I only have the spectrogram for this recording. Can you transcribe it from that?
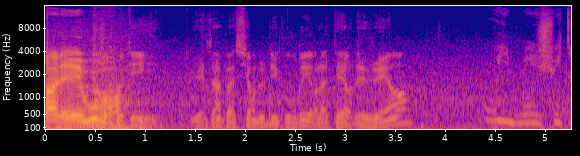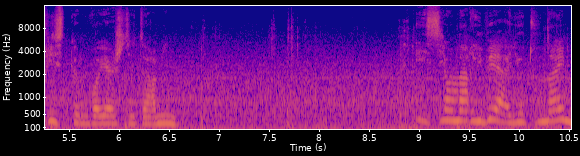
Allez, ouvre. Petit, tu es impatient de découvrir la terre des géants? Oui, mais je suis triste que le voyage se termine. Et si on arrivait à Jotunheim,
